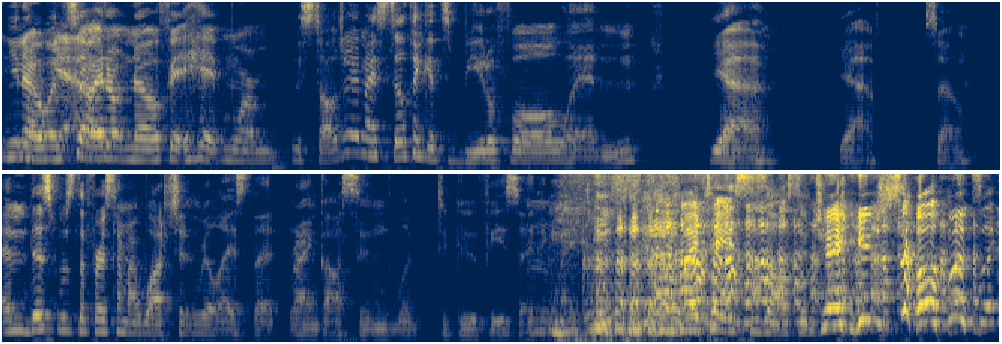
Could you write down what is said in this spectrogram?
you know, and so I don't know if it hit more nostalgia, and I still think it's beautiful and yeah, yeah. So, and this was the first time I watched it and realized that Ryan Gosling looked goofy. So I think mm. my taste, my taste has also changed. So I was like,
